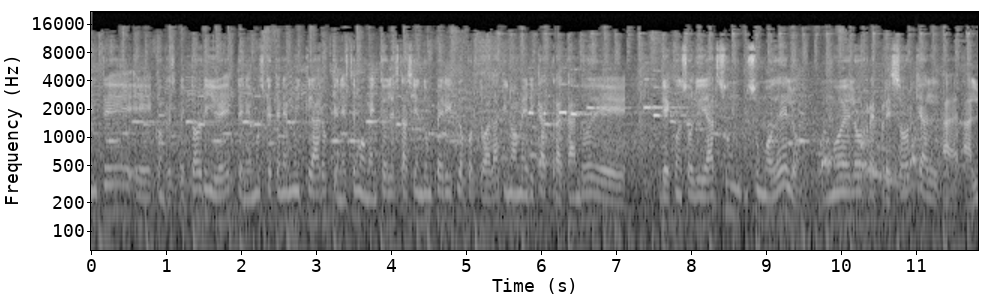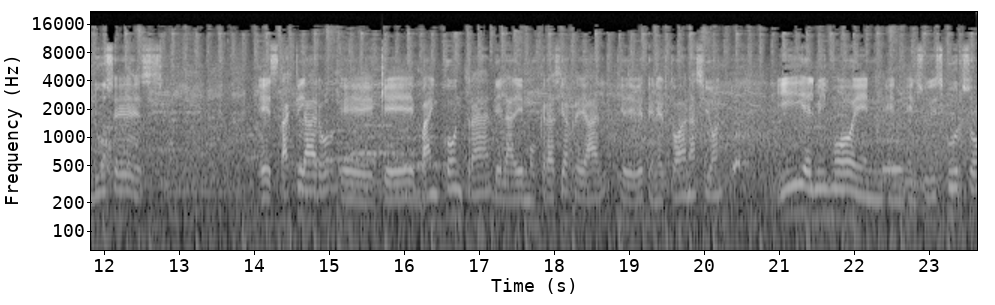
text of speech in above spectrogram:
Eh, con respecto a Uribe, tenemos que tener muy claro que en este momento él está haciendo un periplo por toda Latinoamérica tratando de, consolidar su, modelo, un modelo represor que a, luces está claro eh, que va en contra de la democracia real que debe tener toda nación y él mismo en, su discurso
